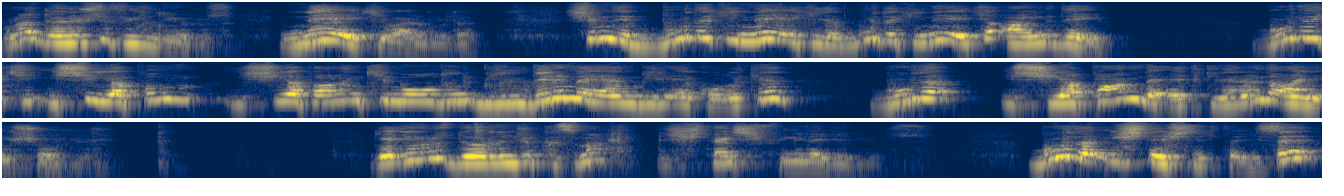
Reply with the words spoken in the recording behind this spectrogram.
Buna dönüşlü fiil diyoruz. Ne eki var burada? Şimdi buradaki ne eki ile buradaki ne eki aynı değil. Buradaki işi yapın, işi yapanın kim olduğunu bildirmeyen bir ek olurken burada işi yapan da etkilenen de aynı kişi oluyor. Geliyoruz dördüncü kısma işteş fiile geliyoruz. Burada işteşlikte ise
